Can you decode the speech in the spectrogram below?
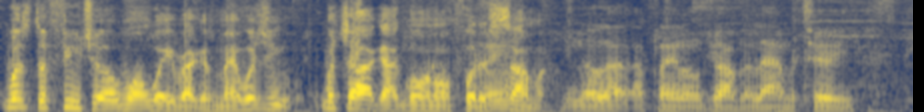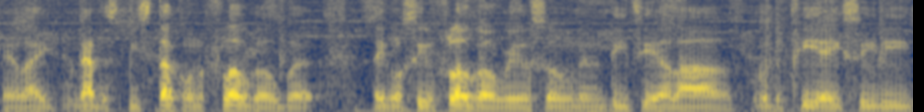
what's the future of One Way Records, man? What you what y'all got going on for the Man, summer? You know, I, I plan on dropping a lot of material and like not to be stuck on the Flogo, but they gonna see the Flogo real soon in the DTLRs with the PA CD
